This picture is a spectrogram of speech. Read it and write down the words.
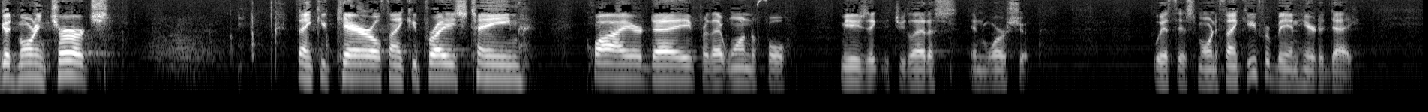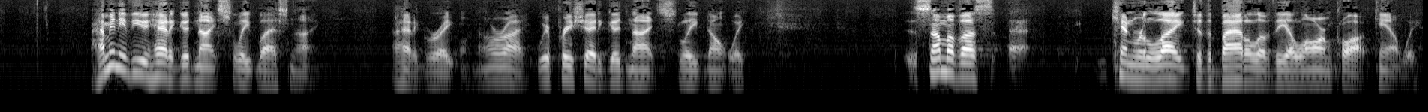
Good morning, church. Thank you, Carol. Thank you, praise team, choir, Dave, for that wonderful music that you led us in worship with this morning. Thank you for being here today. How many of you had a good night's sleep last night? I had a great one. All right. We appreciate a good night's sleep, don't we? Some of us uh, can relate to the battle of the alarm clock, can't we?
